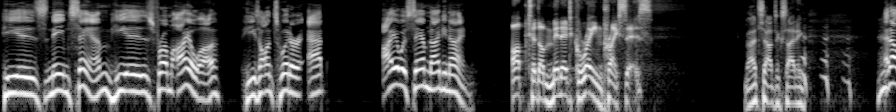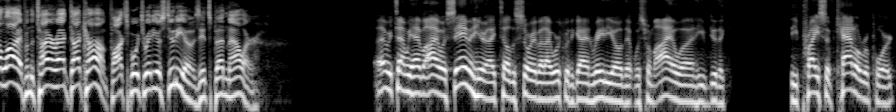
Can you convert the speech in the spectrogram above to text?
He is named Sam. He is from Iowa. He's on Twitter at Iowa Sam 99. Up to the minute grain prices. That sounds exciting. and now live from the TireRack.com, Fox Sports Radio studios, it's Ben Maller. Every time we have Iowa Sam in here, I tell the story about I worked with a guy in radio that was from Iowa, and he'd do the the price of cattle report,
